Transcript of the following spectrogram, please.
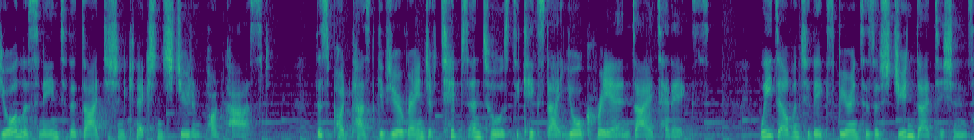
You're listening to the Dietitian Connection Student Podcast. This podcast gives you a range of tips and tools to kickstart your career in dietetics. We delve into the experiences of student dietitians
